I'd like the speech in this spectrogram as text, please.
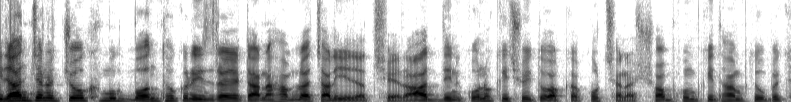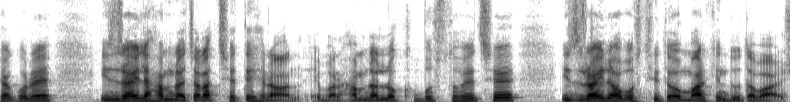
Iran যেন চোখ মুখ বন্ধ করে ইসরায়েলে টানা হামলা চালিয়ে যাচ্ছে। রাত দিন কোনো কিছুই তোয়াক্কা করছে না। সব হুমকি ধামকি উপেক্ষা করে ইসরায়েলে হামলা চালাচ্ছে তেহরান। এবার হামলার লক্ষ্যবস্তু হয়েছে ইসরায়েলে অবস্থিত মার্কিন দূতাবাস।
